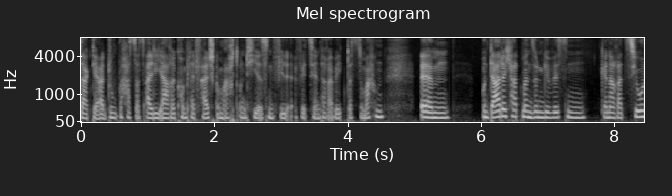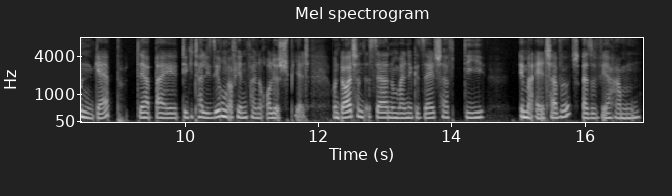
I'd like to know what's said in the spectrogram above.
sagt, ja, du hast das all die Jahre komplett falsch gemacht und hier ist ein viel effizienterer Weg, das zu machen. Ähm, und dadurch hat man so einen gewissen Generationen-Gap, der bei Digitalisierung auf jeden Fall eine Rolle spielt. Und Deutschland ist ja nun mal eine Gesellschaft, die immer älter wird. Also wir haben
